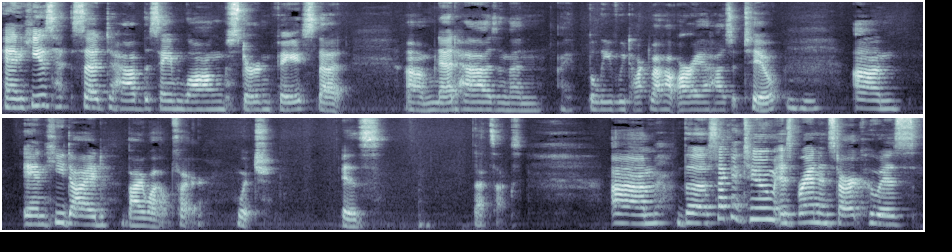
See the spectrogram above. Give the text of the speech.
And he is said to have the same long, stern face that um, Ned has, and then I believe we talked about how Arya has it too. Um, and he died by wildfire, which is that sucks. Um, the second tomb is Brandon Stark, who is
